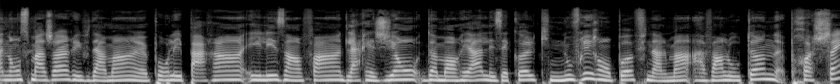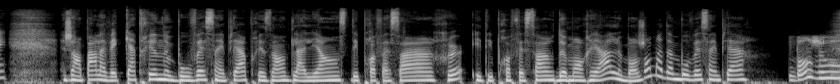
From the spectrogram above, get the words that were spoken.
Annonce majeure, évidemment, euh, pour les parents et les enfants de la région de Montréal, les écoles qui n'ouvriront pas finalement avant l'automne prochain. J'en parle avec Catherine Beauvais-Saint-Pierre, présidente de l'Alliance des professeurs et des professeurs de Montréal. Bonjour, Madame Beauvais-Saint-Pierre. Bonjour.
